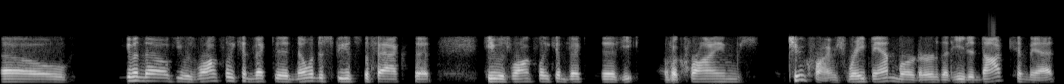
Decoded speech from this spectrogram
So even though he was wrongfully convicted, no one disputes the fact that he was wrongfully convicted of a crime, two crimes, rape and murder, that he did not commit.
